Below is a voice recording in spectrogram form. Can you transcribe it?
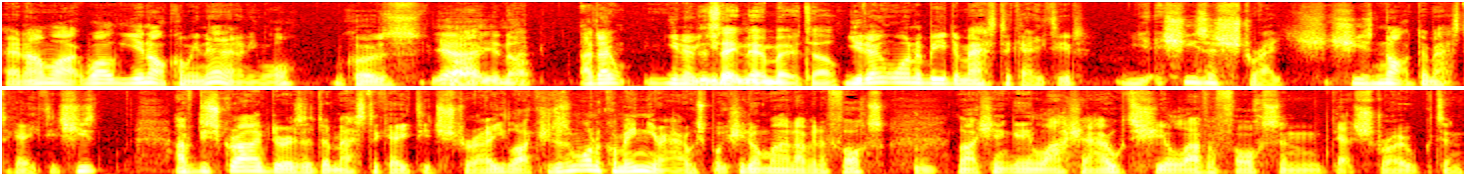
and I'm like, well, you're not coming in anymore because Yeah, like, you're not. I don't, you know, This you, ain't no motel. you don't want to be domesticated. She's a stray. She's not domesticated. She's. I've described her as a domesticated stray. Like she doesn't want to come in your house, but she don't mind having a fuss. Like she ain't getting lash out. She'll have a fuss and get stroked and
